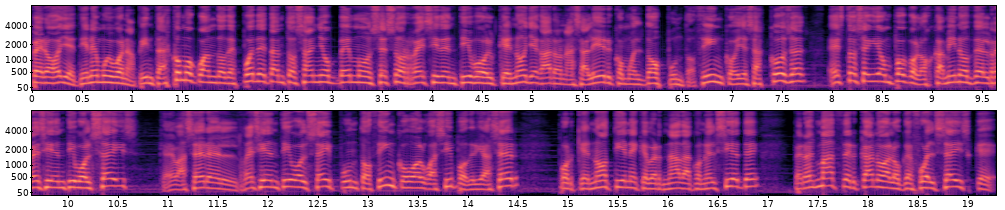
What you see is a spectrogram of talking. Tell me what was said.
Pero oye, tiene muy buena pinta. Es como cuando después de tantos años vemos esos Resident Evil que no llegaron a salir, como el 2.5 y esas cosas. Esto seguía un poco los caminos del Resident Evil 6, que va a ser el Resident Evil 6.5 o algo así, podría ser, porque no tiene que ver nada con el 7, pero es más cercano a lo que fue el 6, que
